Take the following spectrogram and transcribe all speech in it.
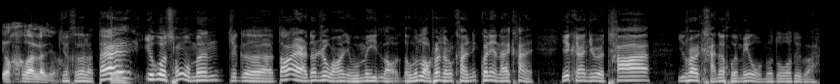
就喝了就。就喝了。当然，如果从我们这个当艾尔登之王，我们以老我们老传统看观点来看，也可能就是他一块砍的魂没有我们多，对吧？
